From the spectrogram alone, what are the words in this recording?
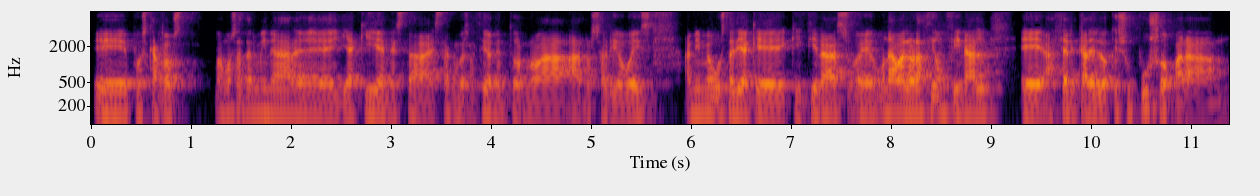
Eh, pues Carlos, vamos a terminar eh, ya aquí en esta, esta, conversación en torno a, Rosario Weiss. A mí me gustaría que, hicieras una valoración final acerca de lo que supuso para,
